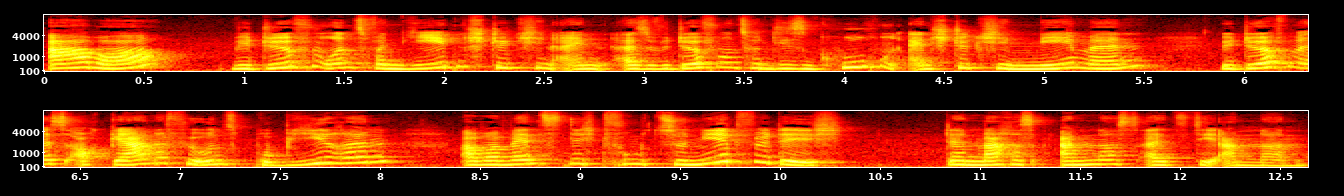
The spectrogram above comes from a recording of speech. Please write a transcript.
aber wir dürfen uns von jedem Stückchen ein, also wir dürfen uns von diesem Kuchen ein Stückchen nehmen. Wir dürfen es auch gerne für uns probieren, aber wenn es nicht funktioniert für dich, dann mach es anders als die anderen.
